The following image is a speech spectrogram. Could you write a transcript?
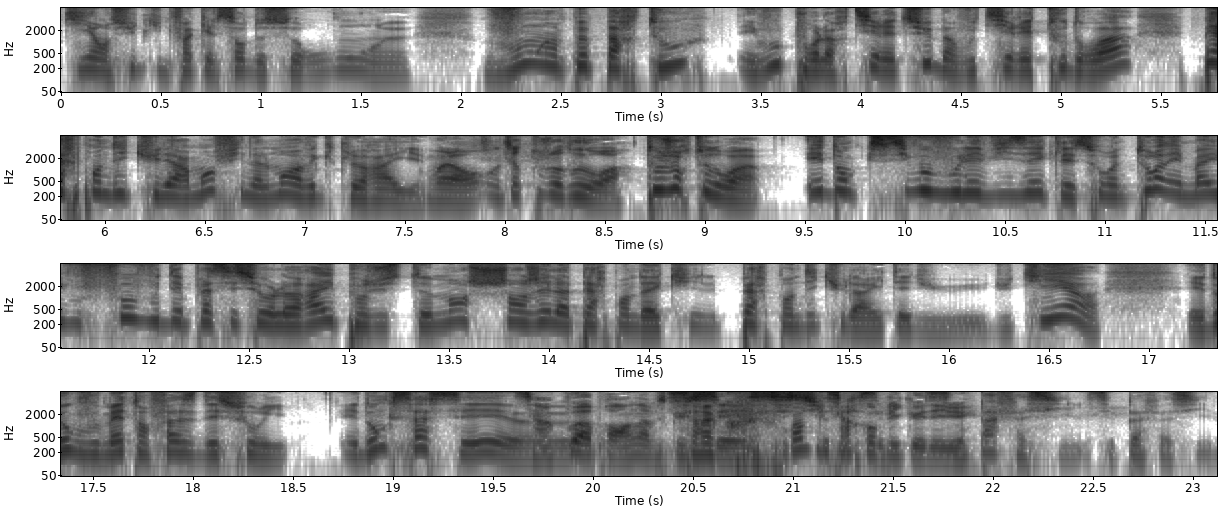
qui ensuite, une fois qu'elles sortent de ce rond, euh, vont un peu partout. Et vous, pour leur tirer dessus, ben, vous tirez tout droit, perpendiculairement finalement avec le rail. Voilà, on tire toujours tout droit. Toujours tout droit. Et donc, si vous voulez viser que les souris tournent, eh ben, il faut vous déplacer sur le rail pour justement changer la perpendicu- perpendicularité du, du tir et donc vous mettre en face des souris. Et donc ça, c'est... C'est un euh, coup à prendre hein, parce que c'est super compliqué au début. C'est pas facile, c'est pas facile.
